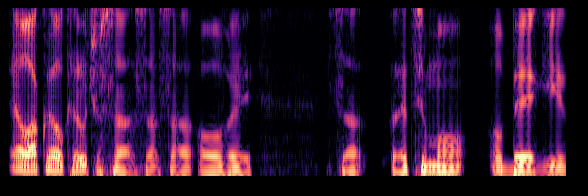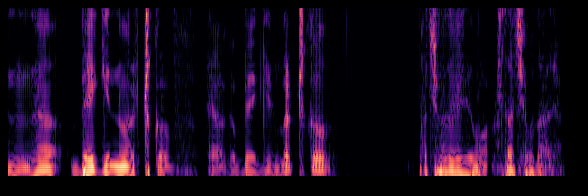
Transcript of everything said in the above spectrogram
Evo ovako, evo krenut ću sa, sa, sa, ovaj, sa recimo Begin, Begin Mrčkov. Evo ga, Begin Mrčkov, pa ćemo da vidimo šta ćemo dalje.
